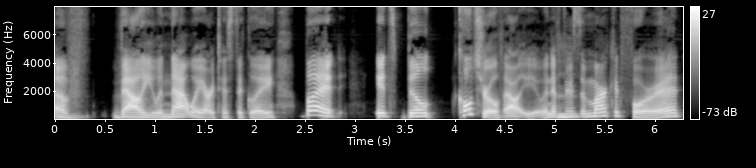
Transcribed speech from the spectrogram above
of value in that way artistically, but it's built cultural value. And if Mhm. there's a market for it,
